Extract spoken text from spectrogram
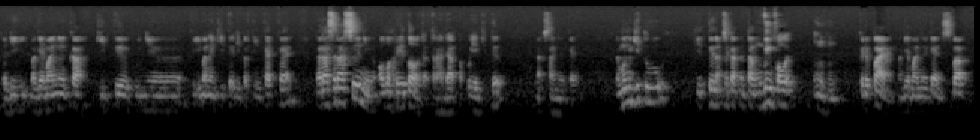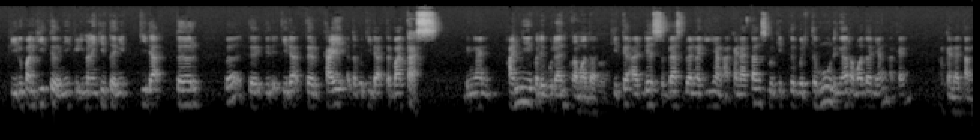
Jadi bagaimanakah kita punya keimanan kita dipertingkatkan dan rasa-rasanya Allah redha tak terhadap apa yang kita laksanakan. Namun begitu, kita nak cakap tentang moving forward mm-hmm. ke depan bagaimana kan sebab kehidupan kita ni keimanan kita ni tidak ter, apa, ter tidak, tidak terkait ataupun tidak terbatas dengan hanya pada bulan Ramadan. Kita ada 11 bulan lagi yang akan datang sebelum kita bertemu dengan Ramadan yang akan akan datang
